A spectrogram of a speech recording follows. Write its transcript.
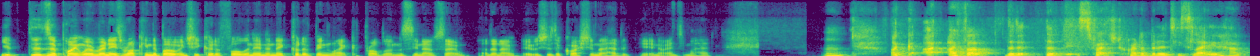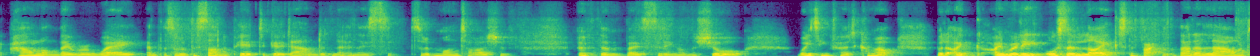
you, there's a point where Renee's rocking the boat and she could have fallen in, and it could have been like problems, you know. So I don't know. It was just a question that had you know entered my head. Mm. I, I, felt that it, that it stretched credibility slightly in how, how long they were away and the sort of the sun appeared to go down, didn't it? And this sort of montage of of them both sitting on the shore waiting for her to come out. But I, I really also liked the fact that that allowed,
